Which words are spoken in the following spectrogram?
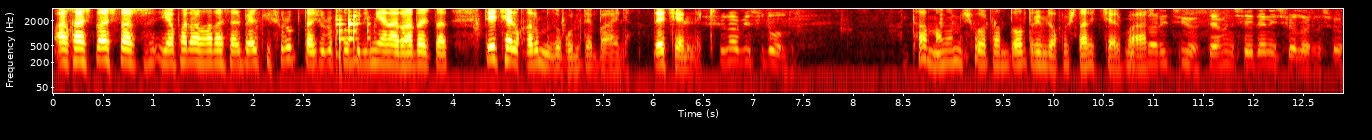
Arkadaşlar yapan arkadaşlar belki şurup da şurupu bilmeyen arkadaşlar reçel kırmızı gül de böyle. Reçellik. Şuna bir su doldur. Tamam onu şuradan doldurayım da kuşlar içer bari. Kuşlar içiyor. Demin şeyden içiyorlardı şu.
